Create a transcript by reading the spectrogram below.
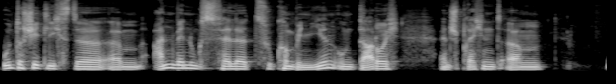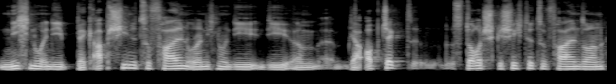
unterschiedlichste ähm, Anwendungsfälle zu kombinieren, um dadurch entsprechend ähm, nicht nur in die Backup-Schiene zu fallen oder nicht nur in die, die ähm, ja, Object-Storage-Geschichte zu fallen, sondern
